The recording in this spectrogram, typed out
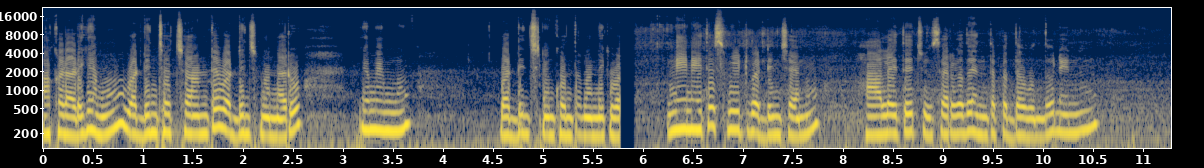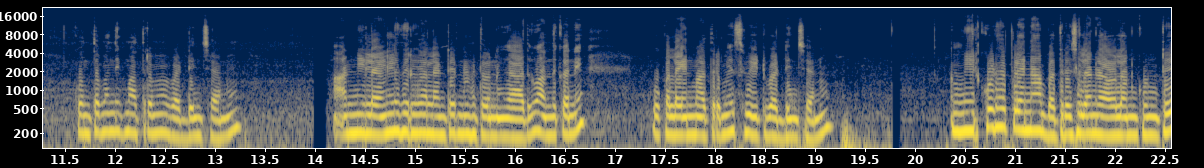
అక్కడ అడిగాము వడ్డించవచ్చా అంటే వడ్డించమన్నారు. ఇక మేము వడ్డించినాం కొంతమందికి. వడ్- నేనైతే స్వీట్ వడ్డించాను. హాల్ అయితే చూసారు కదా ఎంత పెద్దగా ఉందో. నేను కొంతమందికి మాత్రమే వడ్డించాను. అన్ని లైన్లు తిరగాలంటే నాతో కాదు. అందుకని ఒక లైన్ మాత్రమే స్వీట్ వడ్డించాను. మీరు కూడా ఎప్పుడైనా భద్రాచలం రావాలనుకుంటే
